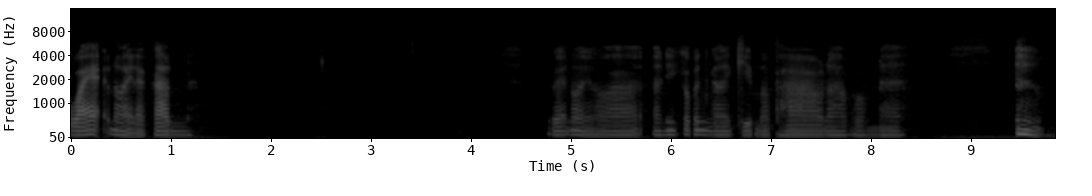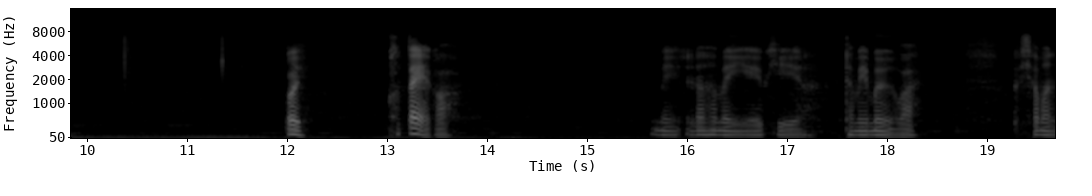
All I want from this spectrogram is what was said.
แวะหน่อยละกัน วะหน่อยว่า อันนี้ก็เป็นงานเก็บมะพร้าวนะครับผมนะเอ้ยเขาแตกเหรอไม่แล้วทำไม AFK อะทำไมเม่อวะช่างมัน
